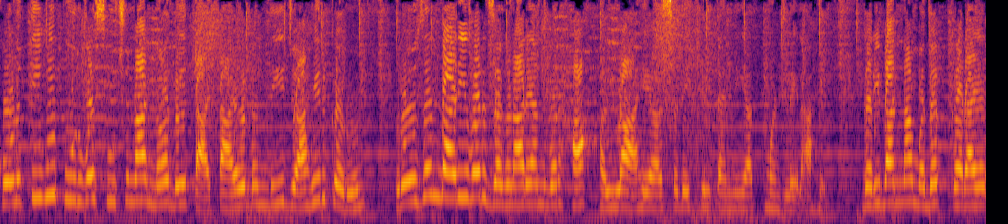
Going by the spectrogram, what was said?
कोणतीही पूर्वसूचना न देता टाळेबंदी जाहीर करून रोजंदारीवर जगणाऱ्यांवर हा हल्ला आहे असं देखील त्यांनी यात म्हटलेलं आहे. गरिबांना मदत कराय-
